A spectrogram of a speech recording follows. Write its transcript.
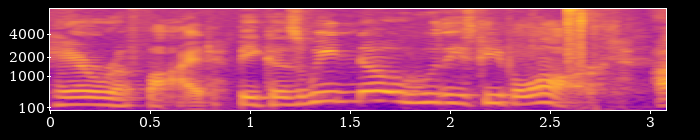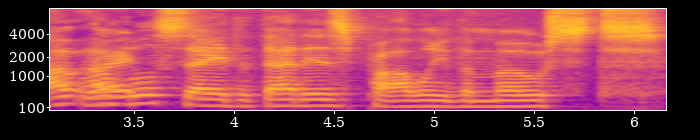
terrified because we know who these people are I, I will say that that is probably the most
